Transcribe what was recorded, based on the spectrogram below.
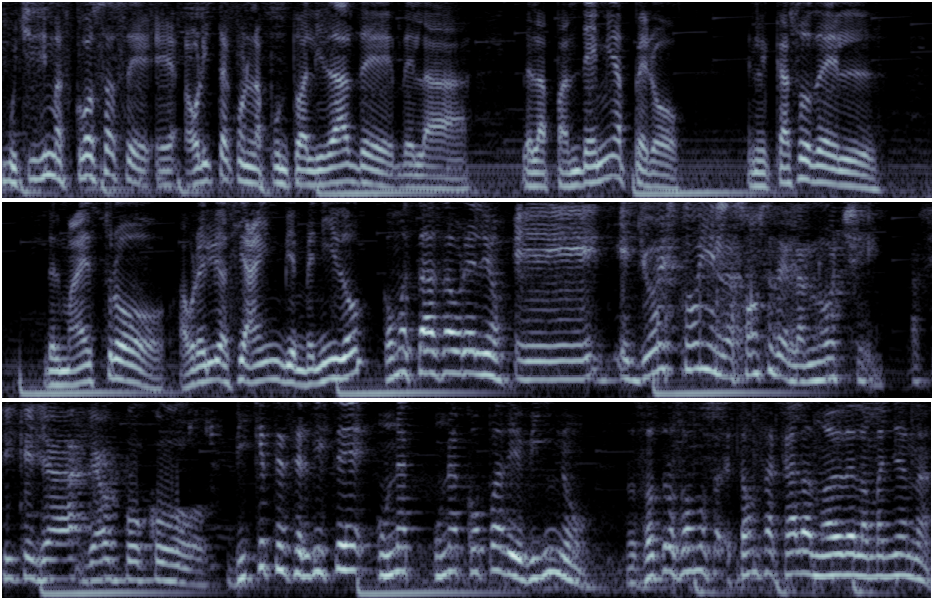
muchísimas cosas. eh, eh, ahorita con la puntualidad de, de la, de la pandemia, pero en el caso del, del maestro Aurelio Asiain, bienvenido. ¿Cómo estás, Aurelio? Yo estoy en las 11 de la noche, así que ya, ya un poco... Vi que te serviste una, una copa de vino. Nosotros somos, estamos acá a las 9 de la mañana.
